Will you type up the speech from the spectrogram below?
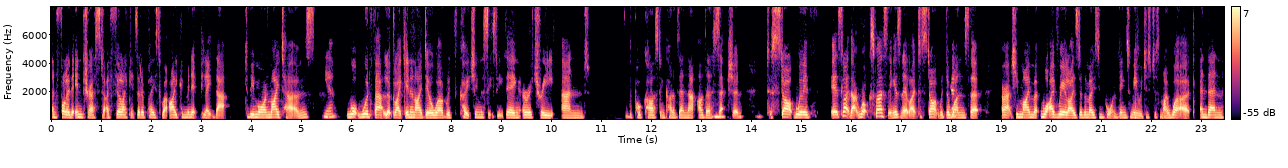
and follow the interest i feel like it's at a place where i can manipulate that to be more on my terms Yeah. what would that look like in an ideal world with coaching the six week thing a retreat and the podcast and kind of then that other Mhm. section to start with it's like that rocks first thing isn't it like to start with the Yeah. ones that are actually my what i've realized are the most important things for me which is just my work and then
